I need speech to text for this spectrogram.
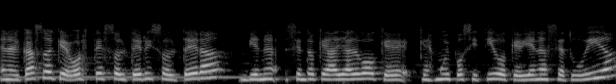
En el caso de que vos estés soltero y soltera, viene, siento que hay algo que es muy positivo que viene hacia tu vida.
